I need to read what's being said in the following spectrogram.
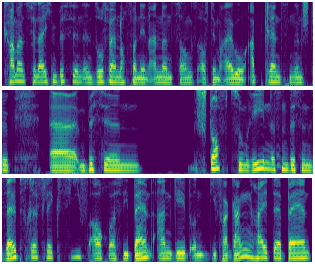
kann man es vielleicht ein bisschen insofern noch von den anderen Songs auf dem Album abgrenzen, ein Stück, äh, ein bisschen Stoff zum Reden, ist ein bisschen selbstreflexiv, auch was die Band angeht und die Vergangenheit der Band.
